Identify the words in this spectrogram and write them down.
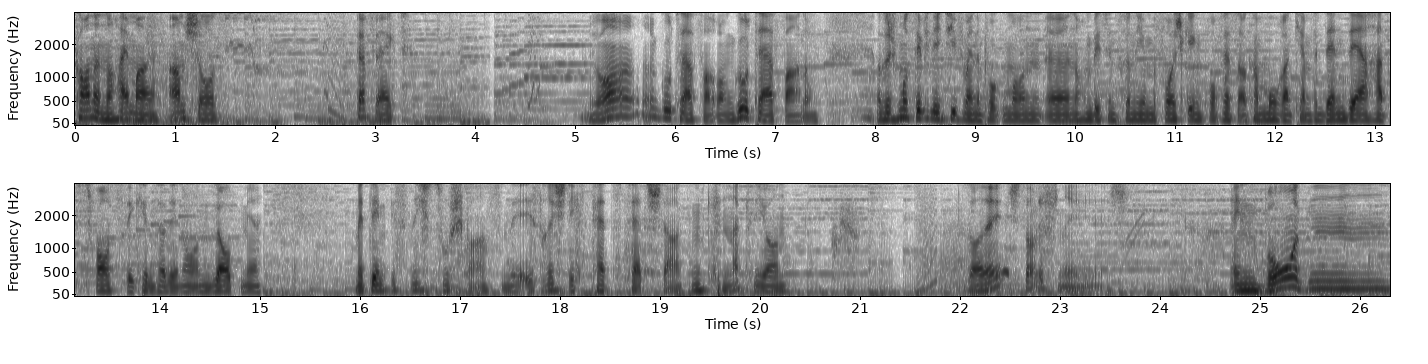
Corner noch einmal. Armschuss. Perfekt. Ja, gute Erfahrung, gute Erfahrung. Also ich muss definitiv meine Pokémon äh, noch ein bisschen trainieren, bevor ich gegen Professor Kamura kämpfe, denn der hat Fauststick hinter den Ohren, glaubt mir. Mit dem ist nicht zu spaßen, der ist richtig fett, fett stark. Ein Knackleon. Soll ich? Soll ich nicht? Ein Bodenkäfer,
